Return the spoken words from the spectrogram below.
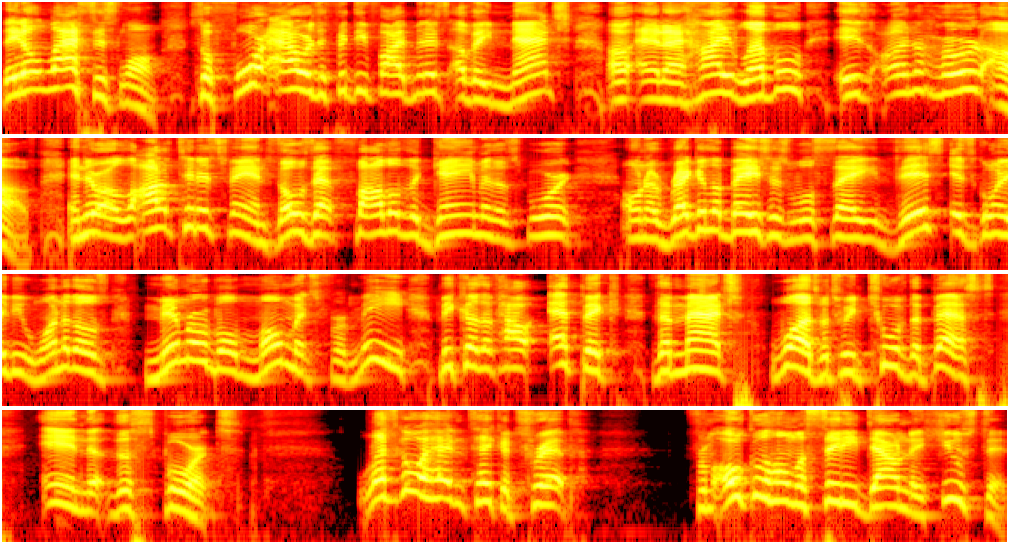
They don't last this long. So, four hours and 55 minutes of a match uh, at a high level is unheard of. And there are a lot of tennis fans, those that follow the game and the sport on a regular basis, will say this is going to be one of those memorable moments for me because of how epic the match was between two of the best in the sport. Let's go ahead and take a trip from Oklahoma City down to Houston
